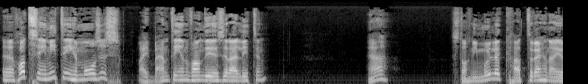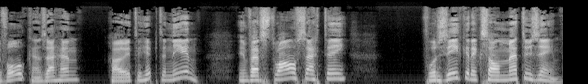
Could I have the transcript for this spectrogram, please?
uh, God zei niet tegen Mozes, maar je bent een van de Israëlieten. Ja, is toch niet moeilijk? Ga terug naar je volk en zeg hen, ga uit Egypte. Nee, in vers 12 zegt hij, voorzeker ik zal met u zijn.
